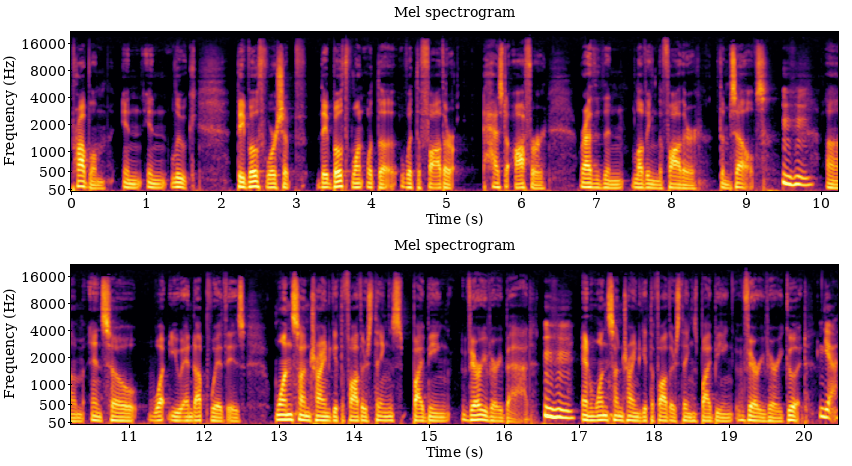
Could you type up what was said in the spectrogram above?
problem in in Luke. They both worship. They both want what the what the father has to offer, rather than loving the father themselves. Um, and so what you end up with is one son trying to get the father's things by being very very bad, and one son trying to get the father's things by being very very good. Yeah.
